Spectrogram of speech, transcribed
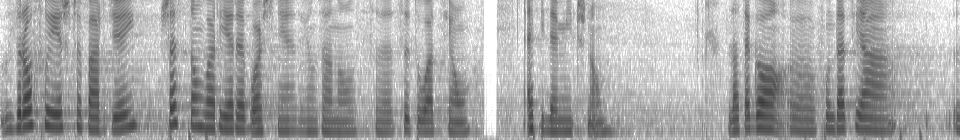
wzrosły jeszcze bardziej przez tą barierę właśnie związaną z sytuacją epidemiczną. Dlatego e, Fundacja, e,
